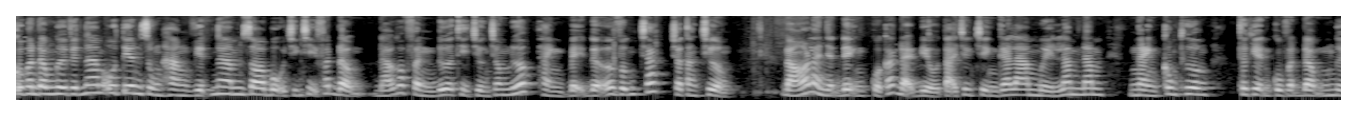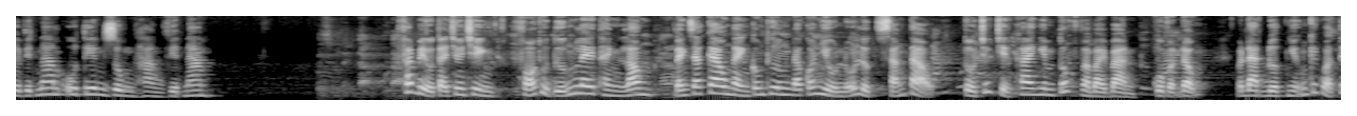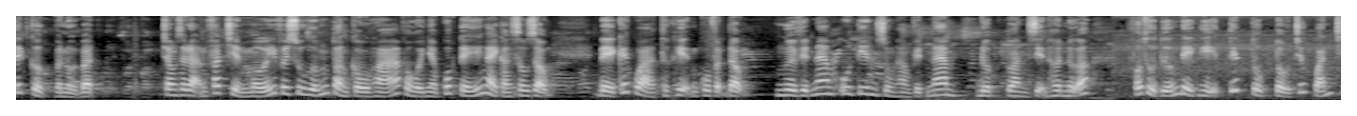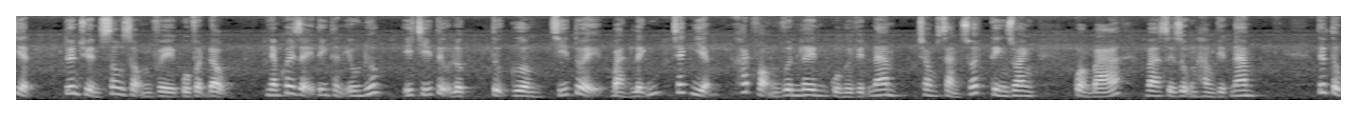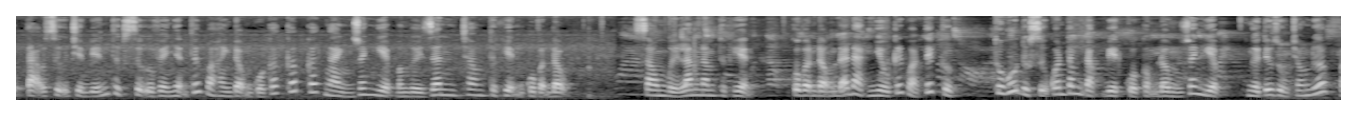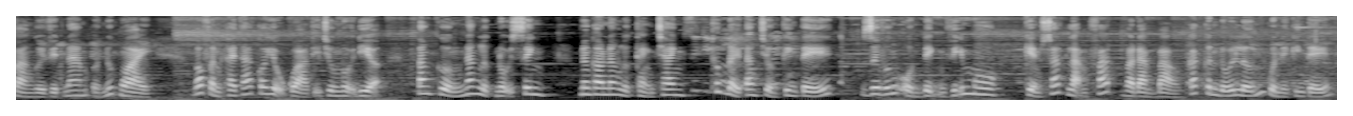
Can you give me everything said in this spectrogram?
Cuộc vận động người Việt Nam ưu tiên dùng hàng Việt Nam do Bộ Chính trị phát động đã góp phần đưa thị trường trong nước thành bệ đỡ vững chắc cho tăng trưởng. Đó là nhận định của các đại biểu tại chương trình Gala 15 năm ngành công thương thực hiện cuộc vận động người Việt Nam ưu tiên dùng hàng Việt Nam. Phát biểu tại chương trình, Phó Thủ tướng Lê Thành Long đánh giá cao ngành công thương đã có nhiều nỗ lực sáng tạo, tổ chức triển khai nghiêm túc và bài bản cuộc vận động và đạt được những kết quả tích cực và nổi bật. Trong giai đoạn phát triển mới với xu hướng toàn cầu hóa và hội nhập quốc tế ngày càng sâu rộng, để kết quả thực hiện cuộc vận động người Việt Nam ưu tiên dùng hàng Việt Nam được toàn diện hơn nữa, Phó Thủ tướng đề nghị tiếp tục tổ chức quán triệt, tuyên truyền sâu rộng về cuộc vận động nhằm khơi dậy tinh thần yêu nước, ý chí tự lực, tự cường, trí tuệ, bản lĩnh, trách nhiệm, khát vọng vươn lên của người Việt Nam trong sản xuất, kinh doanh, quảng bá và sử dụng hàng Việt Nam. Tiếp tục tạo sự chuyển biến thực sự về nhận thức và hành động của các cấp, các ngành, doanh nghiệp và người dân trong thực hiện cuộc vận động. Sau 15 năm thực hiện, cuộc vận động đã đạt nhiều kết quả tích cực, thu hút được sự quan tâm đặc biệt của cộng đồng doanh nghiệp, người tiêu dùng trong nước và người Việt Nam ở nước ngoài, góp phần khai thác có hiệu quả thị trường nội địa, tăng cường năng lực nội sinh, nâng cao năng lực cạnh tranh, thúc đẩy tăng trưởng kinh tế, giữ vững ổn định vĩ mô, kiểm soát lạm phát và đảm bảo các cân đối lớn của nền kinh tế.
